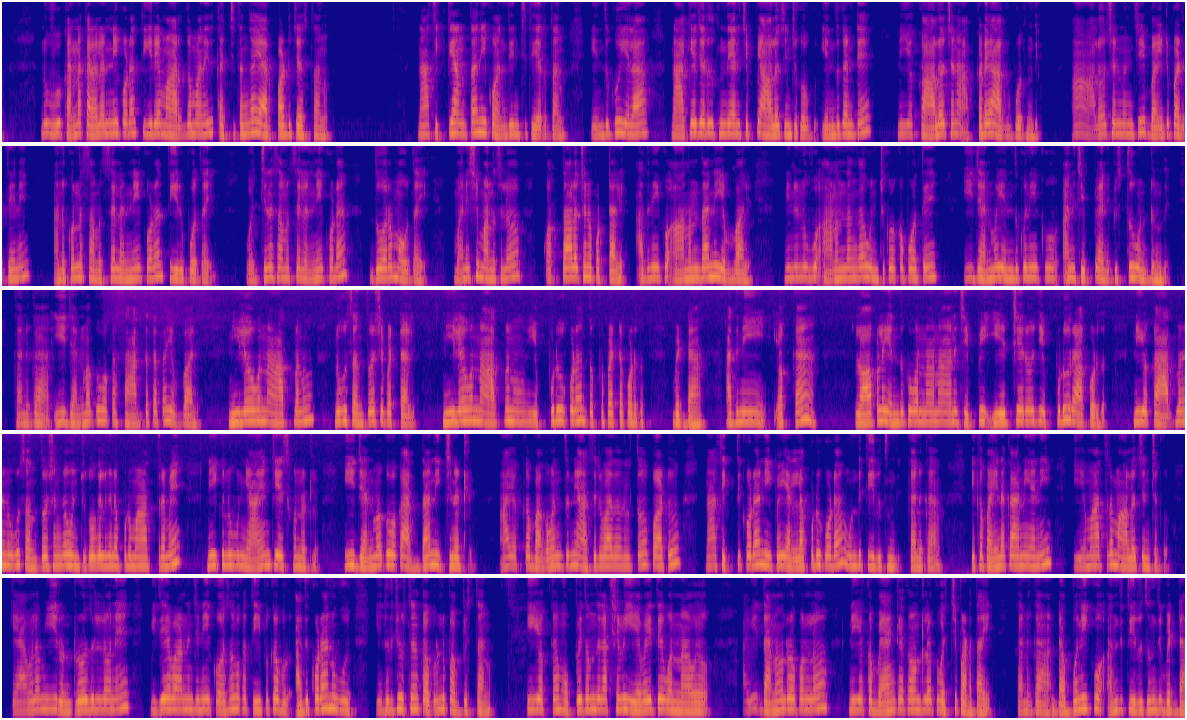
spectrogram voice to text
నువ్వు కన్న కలలన్నీ కూడా తీరే మార్గం అనేది ఖచ్చితంగా ఏర్పాటు చేస్తాను. నా శక్తి అంతా నీకు అందించి తీరతాను. ఎందుకు ఇలా నాకే జరుగుతుంది అని చెప్పి ఆలోచించుకోకు. ఎందుకంటే నీ యొక్క ఆలోచన అక్కడే ఆగిపోతుంది. ఆ ఆలోచన నుంచి బయటపడితేనే అనుకున్న సమస్యలన్నీ కూడా తీరిపోతాయి. వచ్చిన సమస్యలన్నీ కూడా దూరం అవుతాయి. మనిషి మనసులో కొత్త ఆలోచన పుట్టాలి. అది నీకు ఆనందాన్ని ఇవ్వాలి. నిన్ను నువ్వు ఆనందంగా ఉంచుకోకపోతే ఈ జన్మ ఎందుకు నీకు అని చెప్పి అనిపిస్తూ ఉంటుంది. కనుక ఈ జన్మకు ఒక సార్థకత ఇవ్వాలి. నీలో ఉన్న ఆత్మను నువ్వు సంతోషపెట్టాలి. నీలో ఉన్న ఆత్మను ఎప్పుడూ కూడా దుఃఖపెట్టకూడదు. బిడ్డ అది నీ యొక్క లోపల ఎందుకు ఉన్నానా అని చెప్పి ఏడ్చే రోజు ఎప్పుడూ రాకూడదు. నీ యొక్క ఆత్మను నువ్వు సంతోషంగా ఉంచుకోగలిగినప్పుడు మాత్రమే నీకు నువ్వు న్యాయం చేసుకున్నట్లు ఈ జన్మకు ఒక అర్థాన్ని ఇచ్చినట్లు ఆ యొక్క భగవంతుని ఆశీర్వాదాలతో పాటు నా శక్తి కూడా నీపై ఎల్లప్పుడూ కూడా ఉండి తీరుతుంది కనుక ఇక పైన కానీ అని ఏమాత్రం ఆలోచించకు. కేవలం ఈ రెండు రోజుల్లోనే విజయవాడ నుంచి నీ కోసం ఒక తీపి కబురు. అది కూడా నువ్వు ఎదురు చూస్తున్న కబురును పంపిస్తాను. ఈ యొక్క ముప్పై తొమ్మిది లక్షలు ఏవైతే ఉన్నావో అవి ధనం రూపంలో నీ యొక్క బ్యాంక్ అకౌంట్లోకి వచ్చి పడతాయి. కనుక డబ్బు నీకు అంది తీరుతుంది బిడ్డ.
